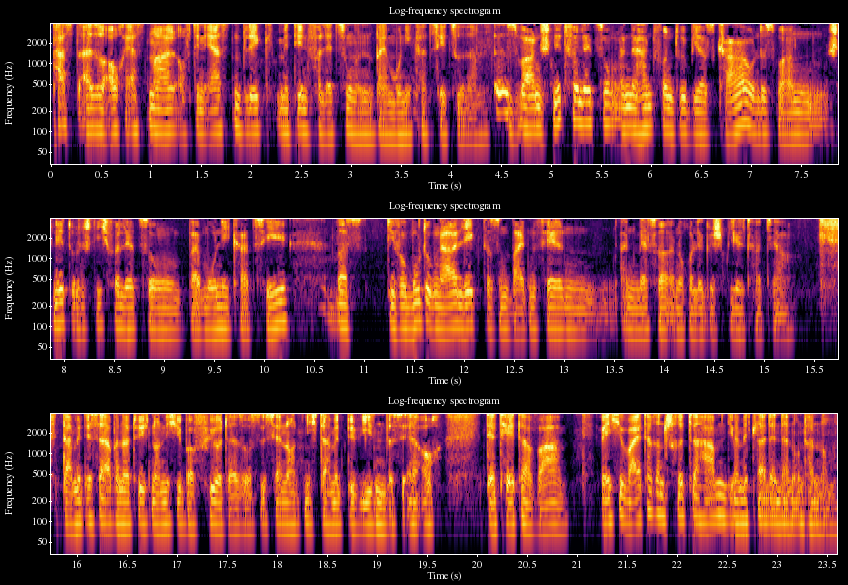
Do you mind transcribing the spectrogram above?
passt also auch erstmal auf den ersten Blick mit den Verletzungen bei Monika C. zusammen. Es waren Schnittverletzungen an der Hand von Tobias K. und es waren Schnitt- und Stichverletzungen bei Monika C., was die Vermutung nahelegt, dass in beiden Fällen ein Messer eine Rolle gespielt hat, ja. Damit ist er aber natürlich noch nicht überführt. Also es ist ja noch nicht damit bewiesen, dass er auch der Täter war. Welche weiteren Schritte haben die Ermittler denn dann unternommen?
